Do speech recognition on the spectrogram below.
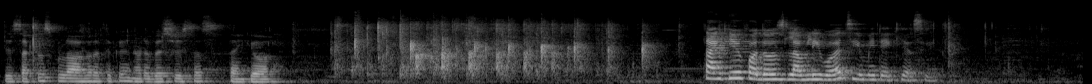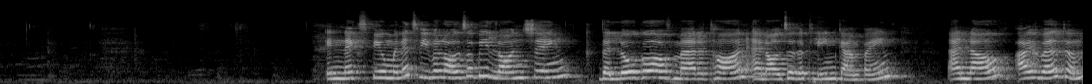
இது சக்ஸஸ்ஃபுல் ஆகிறதுக்கு என்னோட பெஸ்ட் விஷஸ் தேங்க்யூ ஆல் Thank you for those lovely words. You may take your seat. In next few minutes, we will also be launching the logo of Marathon and also the Clean campaign. And now I welcome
